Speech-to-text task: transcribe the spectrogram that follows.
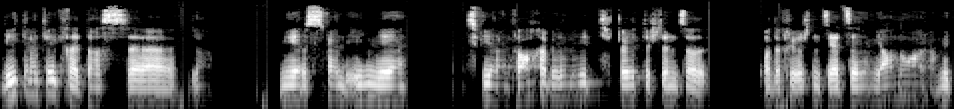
weiterentwickelt, dass, äh, ja, wir es können irgendwie das Vier entfachen bei den Leuten, spätestens so, oder frühestens jetzt im Januar mit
